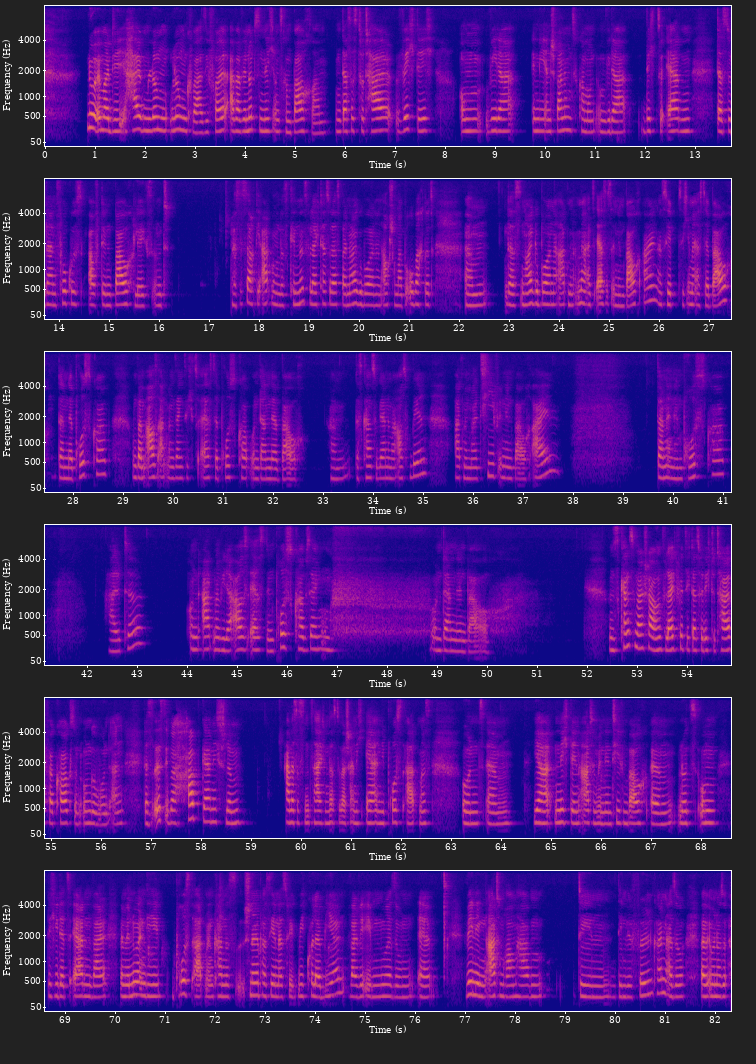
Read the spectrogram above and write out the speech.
nur immer die halben Lungen, Lungen quasi voll, aber wir nutzen nicht unseren Bauchraum. Und das ist total wichtig, um wieder in die Entspannung zu kommen und um wieder dich zu erden, dass du deinen Fokus auf den Bauch legst. Und das ist auch die Atmung des Kindes. Vielleicht hast du das bei Neugeborenen auch schon mal beobachtet. Ähm, das Neugeborene atmen immer als erstes in den Bauch ein. Es hebt sich immer erst der Bauch, dann der Brustkorb und beim Ausatmen senkt sich zuerst der Brustkorb und dann der Bauch. Ähm, das kannst du gerne mal ausprobieren. Atme mal tief in den Bauch ein, dann in den Brustkorb, halte und atme wieder aus. Erst den Brustkorb senken und dann den Bauch. Und jetzt kannst du mal schauen, vielleicht fühlt sich das für dich total verkorkst und ungewohnt an. Das ist überhaupt gar nicht schlimm. Aber es ist ein Zeichen, dass du wahrscheinlich eher in die Brust atmest und ähm, ja, nicht den Atem in den tiefen Bauch ähm, nutzt, um dich wieder zu erden, weil wenn wir nur in die Brust atmen, kann es schnell passieren, dass wir wie kollabieren, weil wir eben nur so einen äh, wenigen Atemraum haben, den, den wir füllen können. Also weil wir immer nur so,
